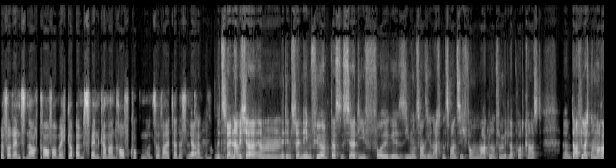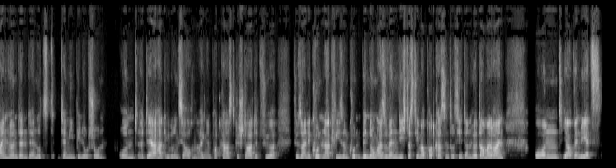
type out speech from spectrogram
Referenzen auch drauf, aber ich glaube, beim Sven kann man drauf gucken und so weiter. Das sind ja, halt immer. Mit Sven habe ich ja, ähm, mit dem Sven Nebenführ, das ist ja die Folge 27 und 28 vom Makler und Vermittler Podcast. Ähm, da vielleicht nochmal reinhören, denn der nutzt Terminpilot schon. Und äh, der hat übrigens ja auch einen eigenen Podcast gestartet für, für seine Kundenakquise und Kundenbindung. Also wenn dich das Thema Podcast interessiert, dann hör da mal rein. Und ja, wenn du jetzt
